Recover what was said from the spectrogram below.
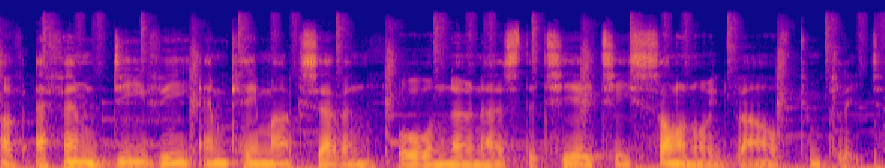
of FMDV MK Mark 7, or known as the TAT solenoid valve, complete.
